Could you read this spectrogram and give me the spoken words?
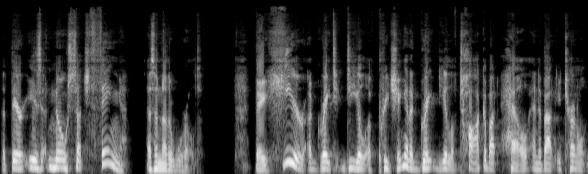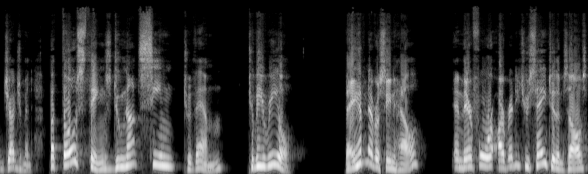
that there is no such thing as another world. They hear a great deal of preaching and a great deal of talk about hell and about eternal judgment, but those things do not seem to them to be real. They have never seen hell and therefore are ready to say to themselves,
